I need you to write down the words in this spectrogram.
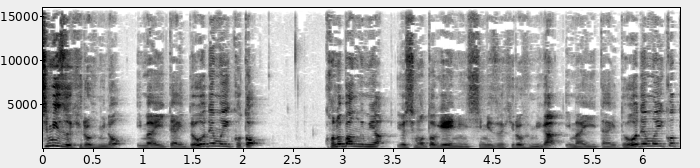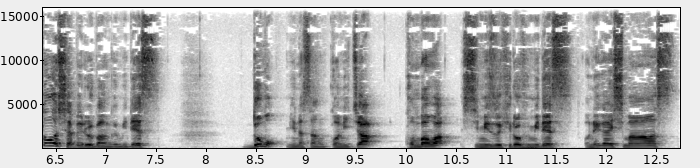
清水博文の今言いたいどうでもいいこと。この番組は吉本芸人清水博文が今言いたいどうでもいいことを喋る番組です。どうも、皆さんこんにちは。こんばんは、清水博文です。お願いします。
